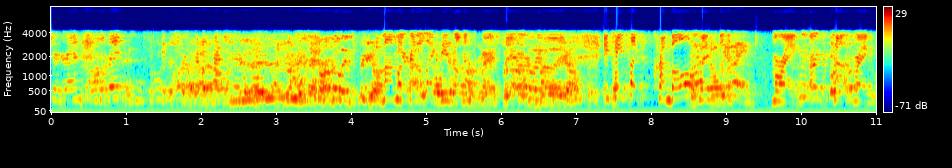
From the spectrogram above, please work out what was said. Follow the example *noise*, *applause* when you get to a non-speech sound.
your grandpa? Just get the. *laughs* Mom, you're going to like these lemon squares. It tastes like crumble with meringue. Or not meringue.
